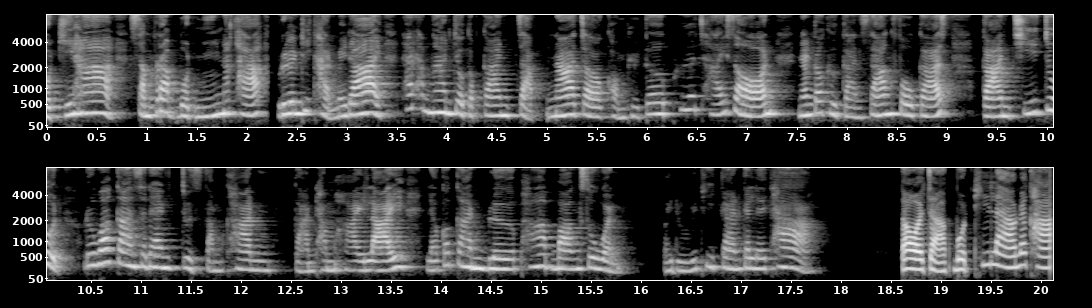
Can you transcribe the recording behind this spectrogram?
บทที่ 5สำหรับบทนี้นะคะ เรื่องที่ขาดไม่ได้ ถ้าทำงานเกี่ยวกับการจับหน้าจอคอมพิวเตอร์เพื่อใช้สอน นั่นก็คือการสร้างโฟกัส การชี้จุด หรือว่าการแสดงจุดสำคัญ การทำไฮไลท์ แล้วก็การเบลอภาพบางส่วน ไปดูวิธีการกันเลยค่ะต่อจากบทที่แล้วนะคะ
